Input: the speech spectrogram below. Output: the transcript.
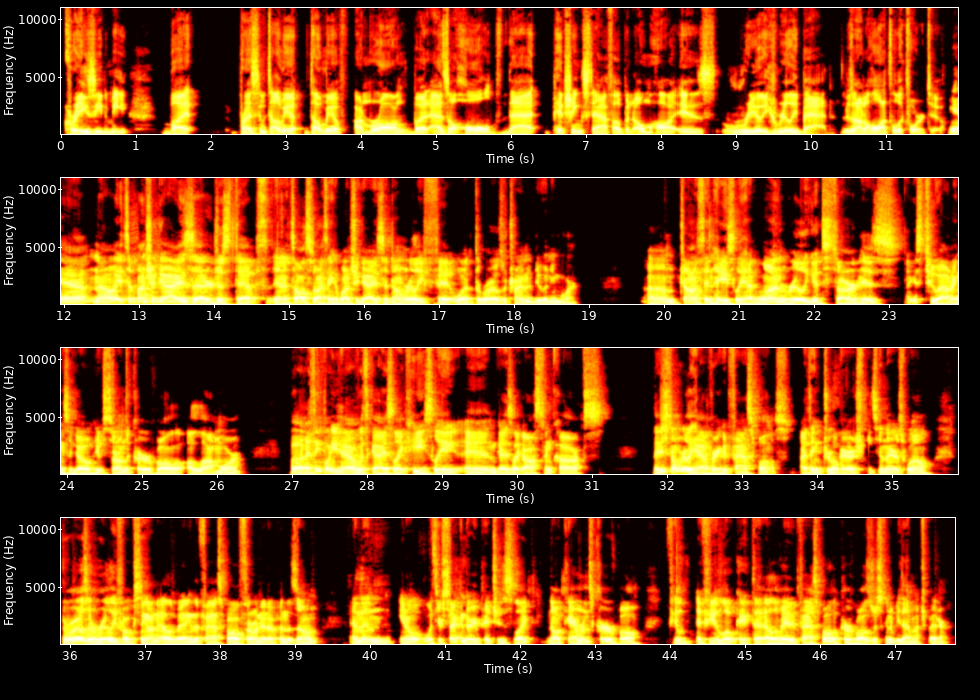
crazy to me. But Preston, tell me tell me if I'm wrong, but as a whole, that pitching staff up in Omaha is really really bad. There's not a whole lot to look forward to. Yeah, no, it's a bunch of guys that are just depth, and it's also I think a bunch of guys that don't really fit what the Royals are trying to do anymore. Um, Jonathan Heasley had one really good start his I guess two outings ago. He was throwing the curveball a lot more, but I think what you have with guys like Heasley and guys like Austin Cox They just don't really have very good fastballs. I think Drew Okay. Parrish fits in there as well. The Royals are really focusing on elevating the fastball, throwing it up in the zone, and then you know with your secondary pitches like Noah Cameron's curveball, if you if you locate that elevated fastball, the curveball is just going to be that much better.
